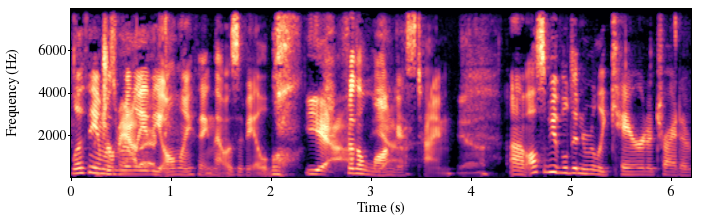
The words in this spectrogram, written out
Lithium was really the only thing that was available yeah for the yeah, longest time. Yeah. Um, also, people didn't really care to try to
